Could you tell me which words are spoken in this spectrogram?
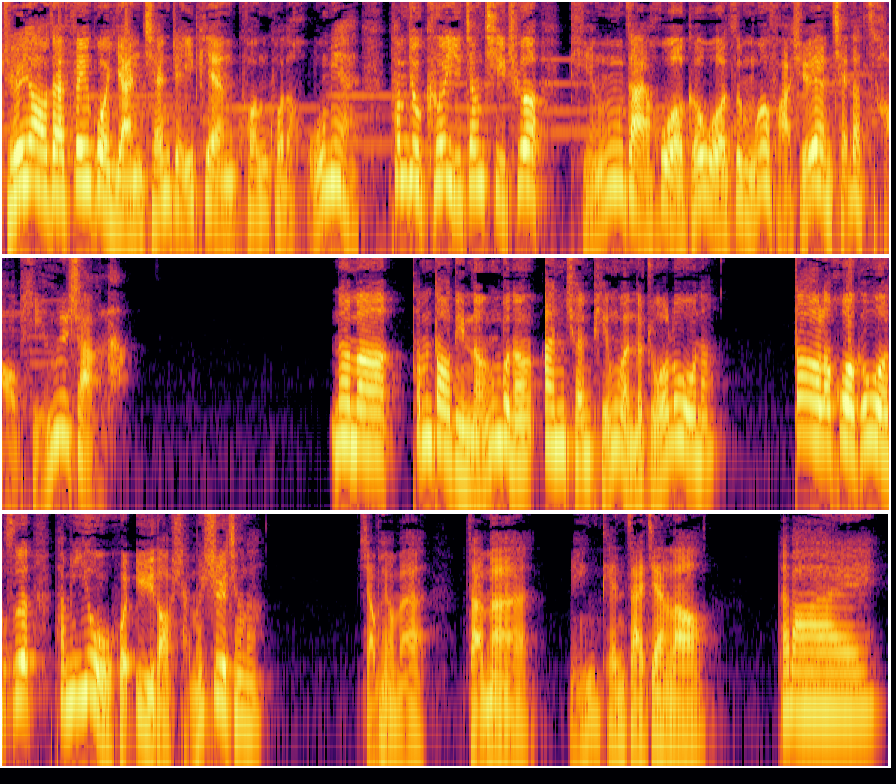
只要在飞过眼前这一片宽阔的湖面，他们就可以将汽车停在霍格沃兹魔法学院前的草坪上了。那么，他们到底能不能安全平稳的着陆呢？到了霍格沃兹，他们又会遇到什么事情呢？小朋友们，咱们明天再见喽，拜拜。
